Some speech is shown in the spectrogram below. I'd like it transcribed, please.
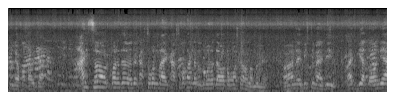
করলে কথা হইতা আইছো, তোমার সাথে কাস্টমার নাই কাস্টমার থাকলে তো তোমার সাথে আবার নমস্কার হলাম মানে মানে বৃষ্টি মায়ের দিন বাইক গিয়া তো নিয়ে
